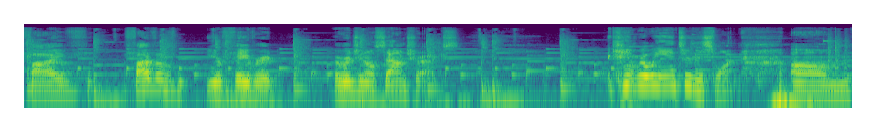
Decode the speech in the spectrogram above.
five five of your favorite original soundtracks. I can't really answer this one. Um,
